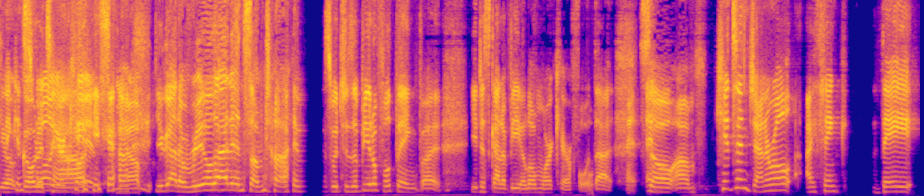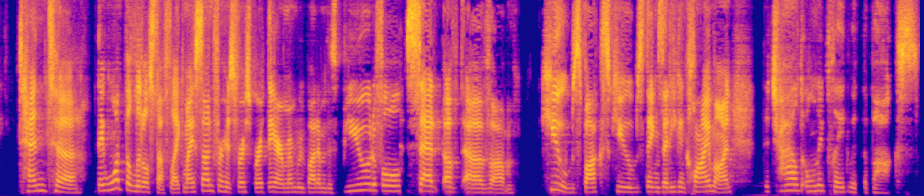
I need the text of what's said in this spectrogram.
They go, can go to town kids. Yeah. Yep. you gotta reel that in sometimes which is a beautiful thing but you just gotta be a little more careful with that And- so um kids in general, I think they tend to they want the little stuff. Like my son for his first birthday, I remember we bought him this beautiful set of of um, cubes, box cubes, things that he can climb on. The child only played with the box.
